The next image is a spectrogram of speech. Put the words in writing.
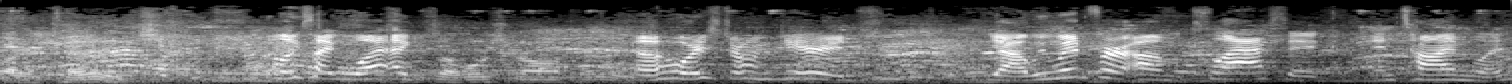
like a carriage. It looks like what? It's a horse-drawn carriage. A horse-drawn carriage. Yeah, we went for um, classic and timeless.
